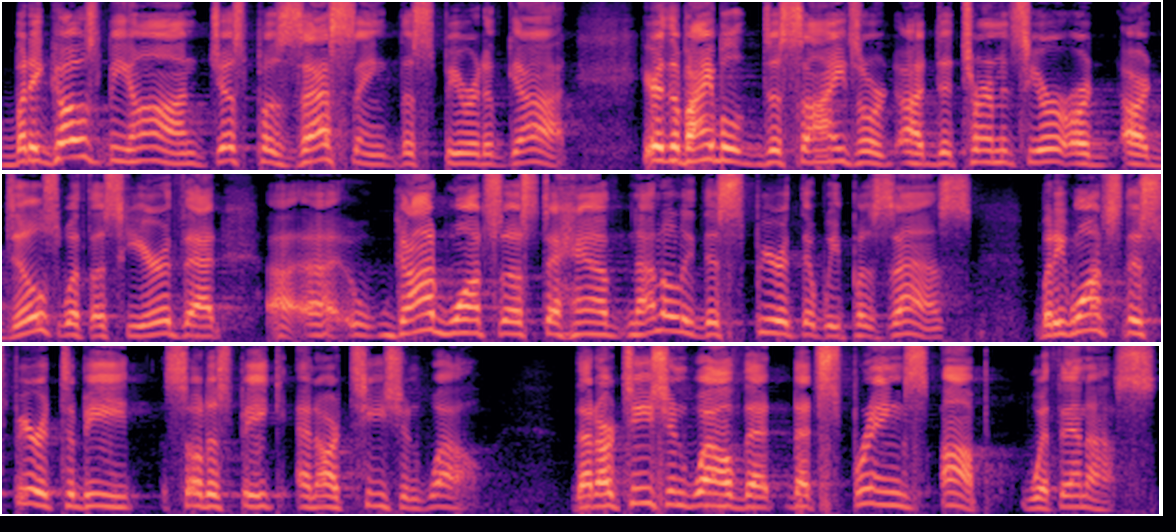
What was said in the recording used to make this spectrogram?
But it goes beyond just possessing the Spirit of God. Here, the Bible decides or uh, determines here or, or, deals with us here that uh, uh, God wants us to have not only this Spirit that we possess, but He wants this Spirit to be, so to speak, an artesian well. That artesian well that, that springs up within us.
